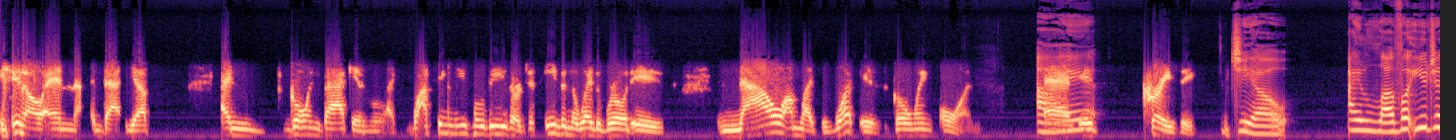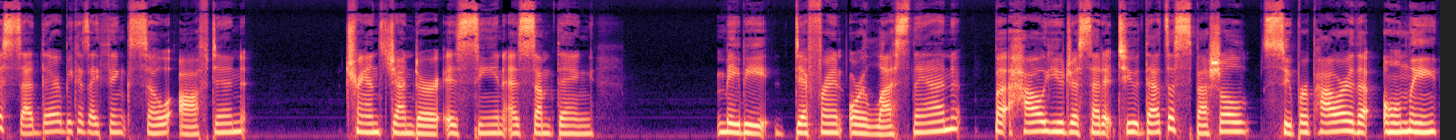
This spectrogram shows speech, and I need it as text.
You know, and that, yep. And going back and like watching these movies or just even the way the world is now, I'm like, what is going on? And it's crazy. Gio i love what you just said there because i think so often transgender is seen as something maybe different or less than but how you just said it too that's a special superpower that only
